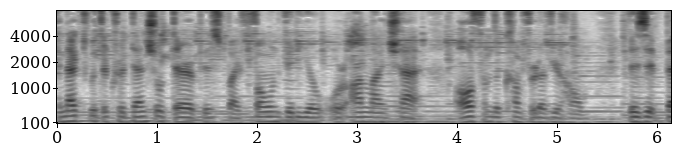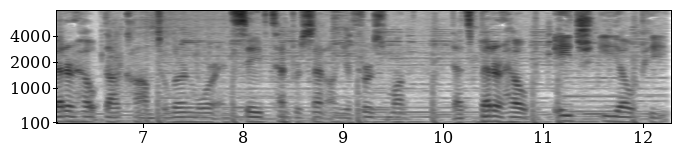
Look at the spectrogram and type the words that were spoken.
Connect with a credentialed therapist by phone, video, or online chat, all from the comfort of your home. Visit betterhelp.com to learn more and save 10% on your first month. That's BetterHelp, H E L P.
